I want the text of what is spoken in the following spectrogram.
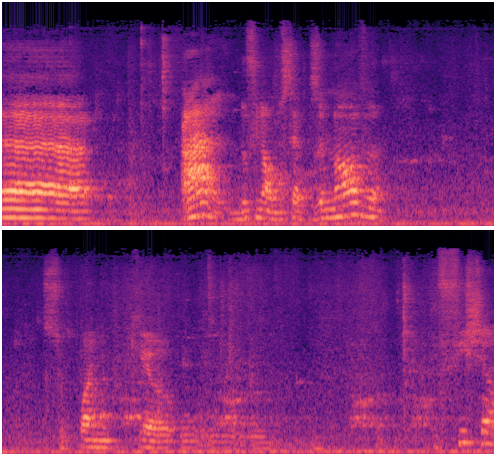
Uh, há, no final do século XIX, suponho que é o, o, o Fischer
